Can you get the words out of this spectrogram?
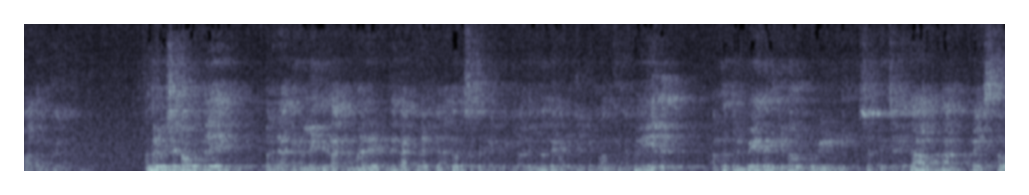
വാദമുഖങ്ങൾ. അതൊരു പക്ഷേ ലോകത്തിലെ പല രാജ്യങ്ങളിലെയും നേതാക്കന്മാരെ നേതാക്കളെയൊക്കെ അലോരസപ്പെട്ടിരുന്നെങ്കിലും അതിൽ നിന്ന് അദ്ദേഹം ഒരിക്കലും പിൻവാങ്ങിയില്ല അപ്പോൾ ഏത് അർത്ഥത്തിലും വേദനിക്കുന്നവർക്ക് വേണ്ടി ശബ്ദിച്ച യഥാർത്ഥ ക്രൈസ്തവ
